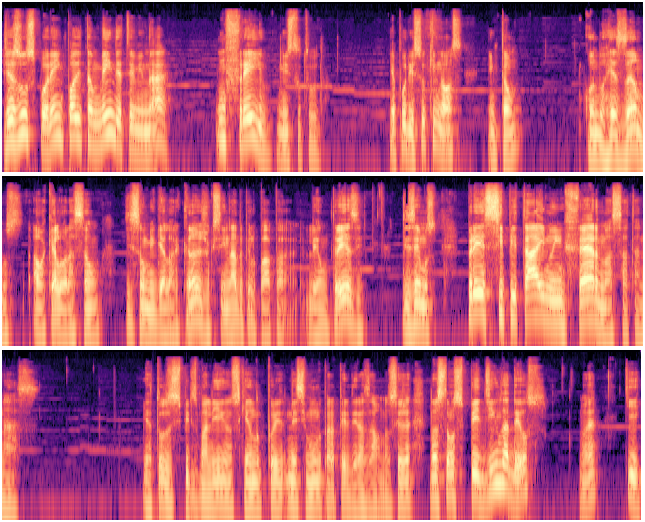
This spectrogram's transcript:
Jesus, porém, pode também determinar um freio nisto tudo. E é por isso que nós, então, quando rezamos aquela oração de São Miguel Arcanjo, que ensinada pelo Papa Leão XIII, dizemos: precipitai no inferno a Satanás e a todos os espíritos malignos que andam nesse mundo para perder as almas. Ou seja, nós estamos pedindo a Deus, não é, que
